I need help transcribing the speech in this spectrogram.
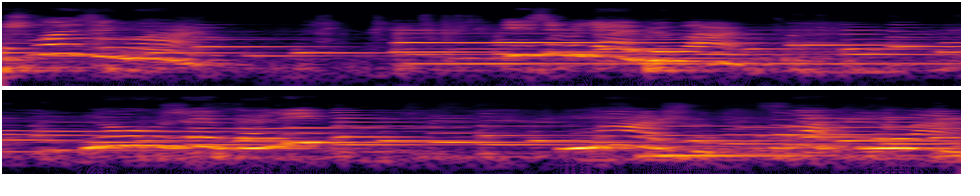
Пришла зима, и земля бела, но уже вдали мажут два крыла.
